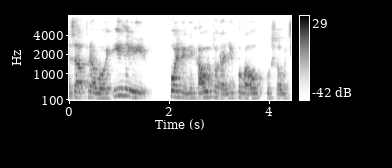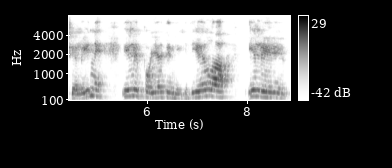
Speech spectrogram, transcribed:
zapravo ili pojedinih autora, njihova opusa u cjelini ili pojedinih dijela ili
